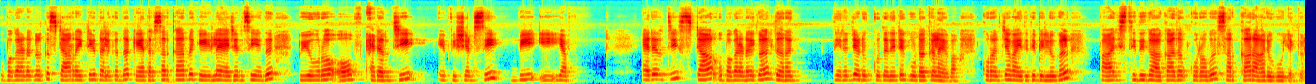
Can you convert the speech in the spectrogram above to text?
ഉപകരണങ്ങൾക്ക് സ്റ്റാർ റേറ്റിംഗ് നൽകുന്ന കേന്ദ്ര സർക്കാരിന് കീഴിലെ ഏജൻസി ഏത്? Bureau of energy efficiency B E F. Energy star ഉപകരണങ്ങൾ നിറ തിരഞ്ഞെടുക്കുന്നതിന്റെ ഗുണങ്ങളേവ? കുറഞ്ഞ വൈദ്യുതി ബില്ലുകൾ പാരിസ്ഥിതിക ആഘാതം കുറവ് സർക്കാർ ആനുകൂല്യങ്ങൾ.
